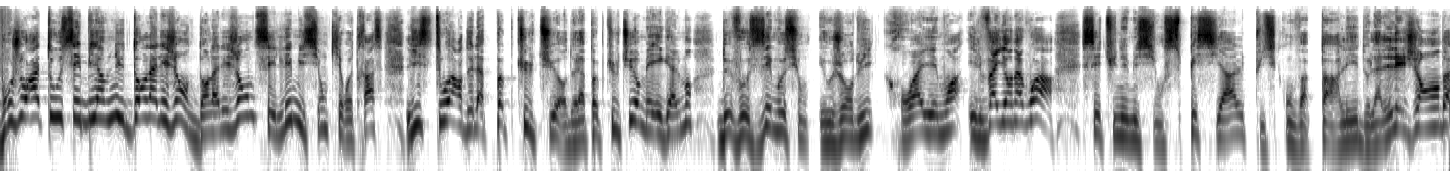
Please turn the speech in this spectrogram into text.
Bonjour à tous et bienvenue dans La Légende. Dans La Légende, c'est l'émission qui retrace l'histoire de la pop culture, de la pop culture, mais également de vos émotions. Et aujourd'hui, croyez-moi, il va y en avoir. C'est une émission spéciale puisqu'on va parler de la légende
